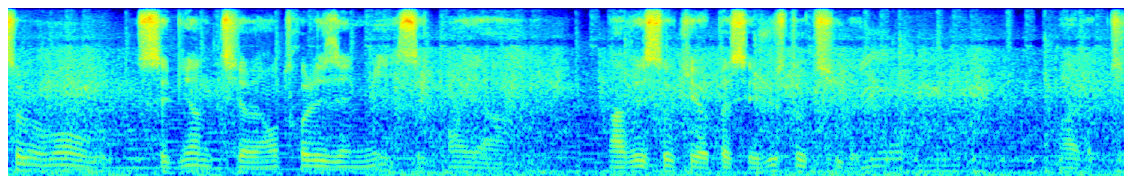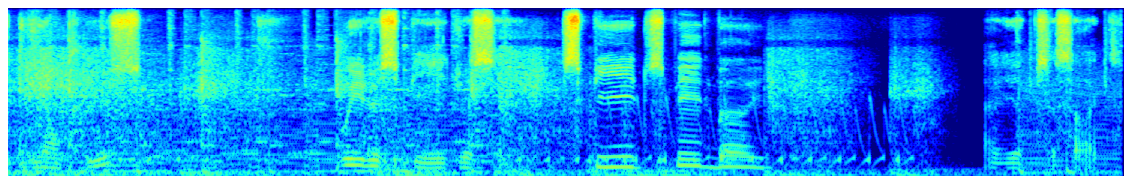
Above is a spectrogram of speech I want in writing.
Seul moment où c'est bien de tirer entre les ennemis, c'est quand il y a un, vaisseau qui va passer juste au-dessus de nous. Voilà, petite vie en plus. Oui, le speed, je sais. Speed, speed boy. Allez hop, ça s'arrête.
